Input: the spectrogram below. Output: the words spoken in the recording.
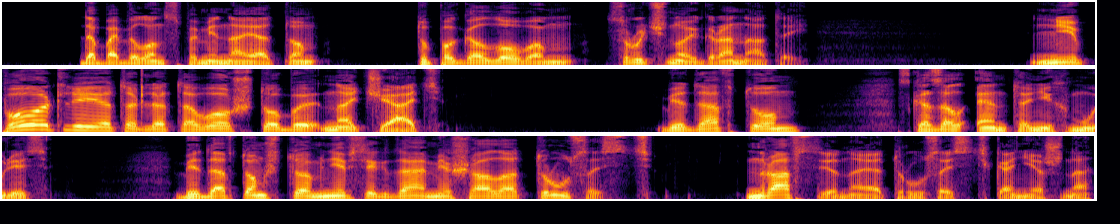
— добавил он, вспоминая о том, тупоголовом с ручной гранатой. Не повод ли это для того, чтобы начать? Беда в том, — сказал Энтони, хмурясь, — беда в том, что мне всегда мешала трусость. Нравственная трусость, конечно.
